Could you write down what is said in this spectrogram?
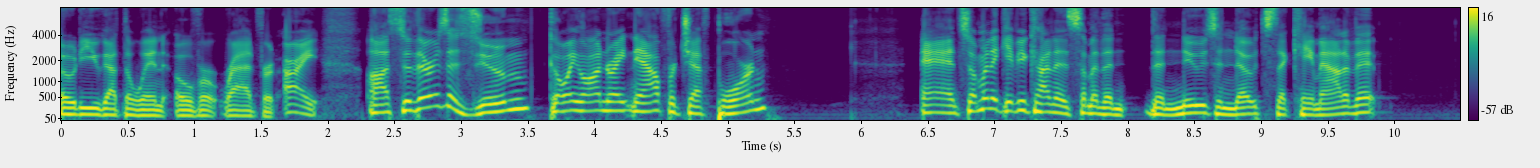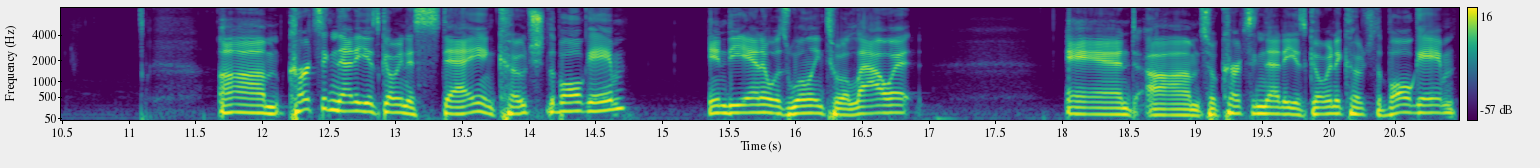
ODU got the win over Radford. All right. Uh, so there is a Zoom going on right now for Jeff Bourne. And so I'm going to give you kind of some of the, the news and notes that came out of it. Um, Curt Cignetti is going to stay and coach the ball game. Indiana was willing to allow it. And um, so Curt Cignetti is going to coach the ball game.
